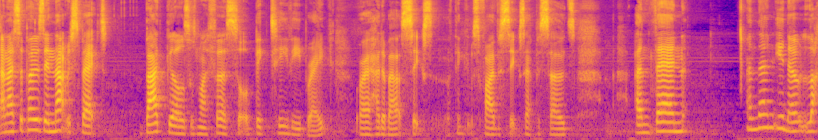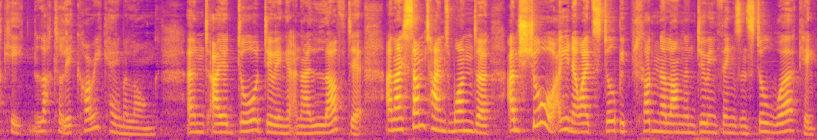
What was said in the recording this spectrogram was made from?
And I suppose in that respect, Bad Girls was my first sort of big TV break, where I had about six, I think it was five or six episodes. And then and then, you know, lucky, luckily, Corrie came along, and I adored doing it, and I loved it. And I sometimes wonder. I'm sure, you know, I'd still be plodding along and doing things and still working,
